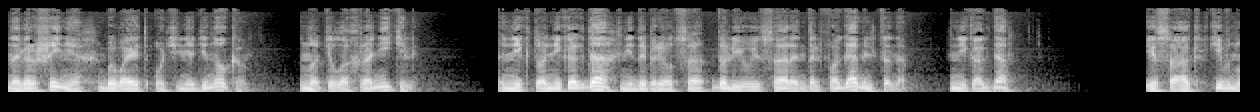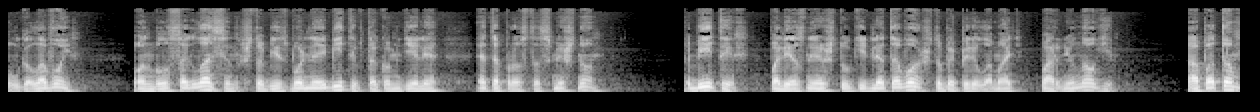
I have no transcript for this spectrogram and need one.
На вершине бывает очень одиноко, но телохранитель... Никто никогда не доберется до Льюиса Рэндольфа Гамильтона. Никогда. Исаак кивнул головой. Он был согласен, что бейсбольные биты в таком деле — это просто смешно. Биты — полезные штуки для того, чтобы переломать парню ноги. А потом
